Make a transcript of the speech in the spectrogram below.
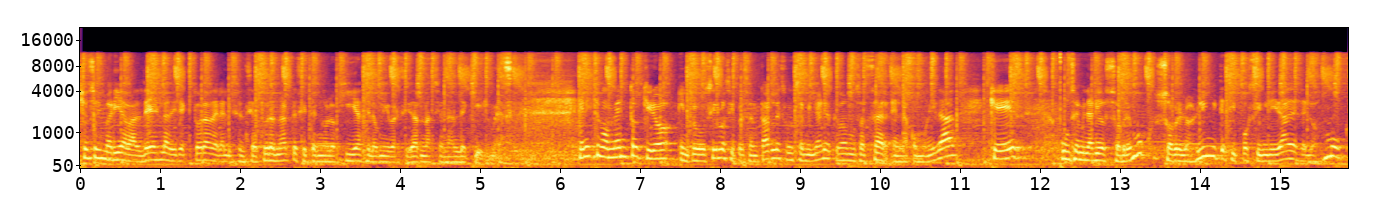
yo soy María Valdés, la directora de la licenciatura en Artes y Tecnologías de la Universidad Nacional de Quilmes. En este momento quiero introducirlos y presentarles un seminario que vamos a hacer en la comunidad, que es un seminario sobre MOOC, sobre los límites y posibilidades de los MOOC,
